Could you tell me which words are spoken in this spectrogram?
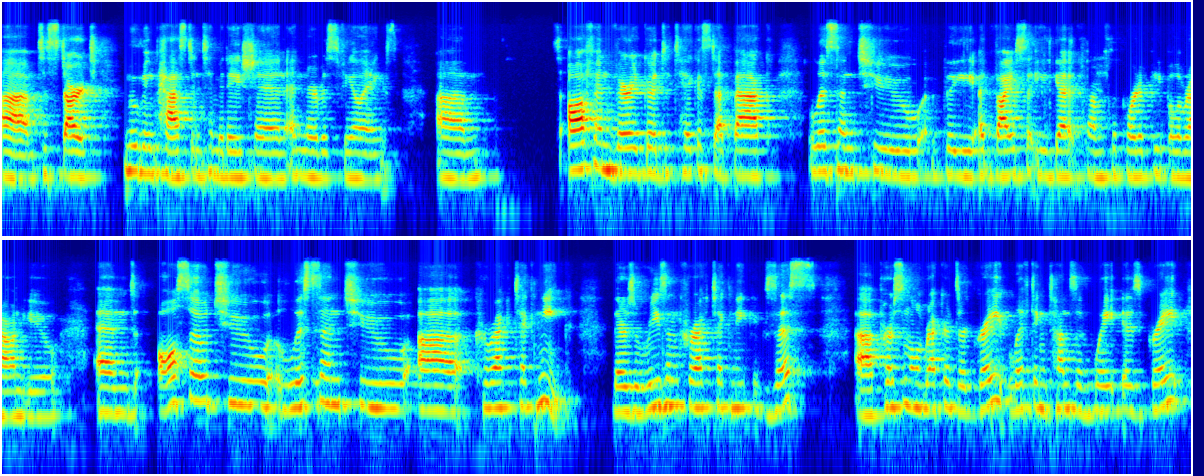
um, to start moving past intimidation and nervous feelings um, it's often very good to take a step back listen to the advice that you get from supportive people around you, and also to listen to uh, correct technique. There's a reason correct technique exists. Uh, personal records are great. Lifting tons of weight is great.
